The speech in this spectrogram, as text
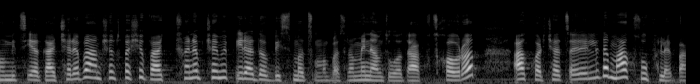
მომიწია გაჩერება, ამ შემთხვევაში ვაჩვენებ ჩემი პირადობის მოწმობას, რომ მე ნამდვილად აქ ვცხოვრობ, აქ ვარ ჩაწერილი და მაქვს უფლება.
